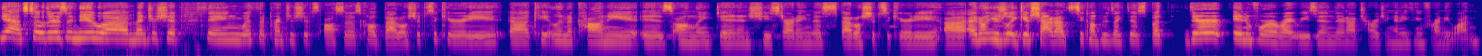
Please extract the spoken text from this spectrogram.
Yeah, so there's a new uh, mentorship thing with apprenticeships also. It's called Battleship Security. Uh, Caitlin Akani is on LinkedIn and she's starting this Battleship Security. Uh, I don't usually give shout outs to companies like this, but they're in for a right reason. They're not charging anything for anyone.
